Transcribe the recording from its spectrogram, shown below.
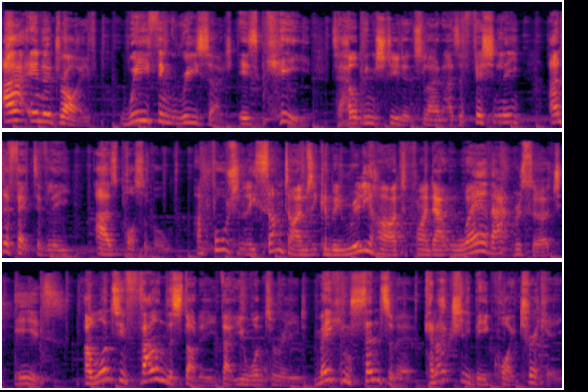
At InnerDrive, we think research is key to helping students learn as efficiently and effectively as possible. Unfortunately, sometimes it can be really hard to find out where that research is. And once you've found the study that you want to read, making sense of it can actually be quite tricky.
